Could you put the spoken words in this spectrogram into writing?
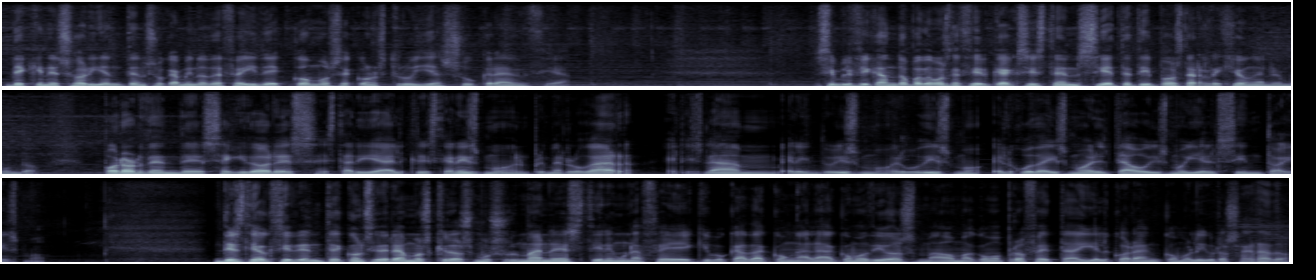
de quienes orienten su camino de fe y de cómo se construye su creencia. Simplificando, podemos decir que existen siete tipos de religión en el mundo. Por orden de seguidores estaría el cristianismo en primer lugar, el islam, el hinduismo, el budismo, el judaísmo, el taoísmo y el sintoísmo. Desde Occidente consideramos que los musulmanes tienen una fe equivocada con Alá como Dios, Mahoma como profeta y el Corán como libro sagrado.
